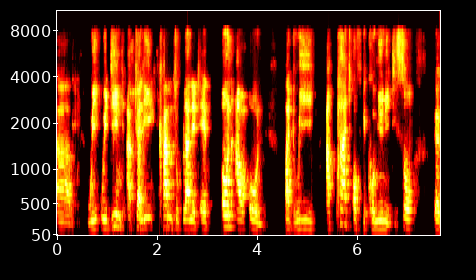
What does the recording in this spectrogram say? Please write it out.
um, we, we didn't actually come to planet Earth on our own, but we are part of the community. So uh,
